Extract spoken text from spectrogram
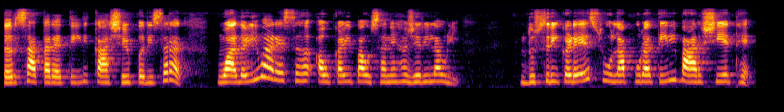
तर साताऱ्यातील काशीळ परिसरात वादळी वाऱ्यासह अवकाळी पावसाने हजेरी लावली. दुसरीकडे सोलापुरातील बार्शी येथे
